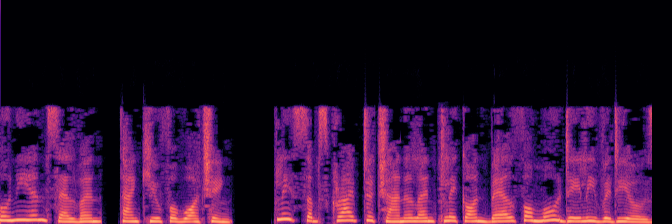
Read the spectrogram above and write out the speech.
Ponniyin Selvan. Thank you for watching. Please subscribe to channel and click on bell for more daily videos.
